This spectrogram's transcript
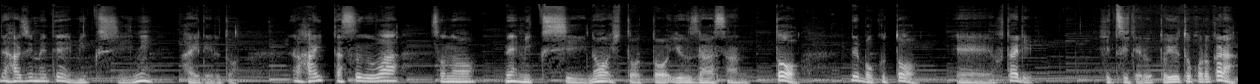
で初めて mixi に入れると。入ったすぐはそのね mixi の人とユーザーさんとで僕と、えー、2人ひっついてるというところから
